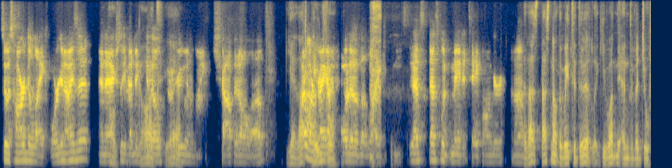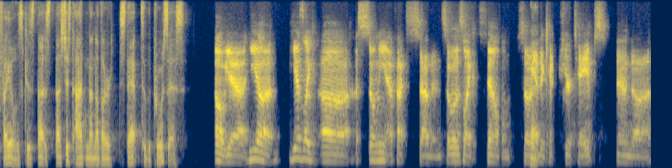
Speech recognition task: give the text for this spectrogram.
So it was hard to like organize it and I Oh, actually had to God, go yeah. through and like chop it all up. Yeah, I that's don't want to rag on Coda, but like that's that's what made it take longer. Um, Yeah, That's that's not the way to do it. Like you want the individual files because that's that's just adding another step to the process. Oh yeah, he uh he has like uh, a Sony FX7, so it was like film. So he had to capture tapes, and uh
